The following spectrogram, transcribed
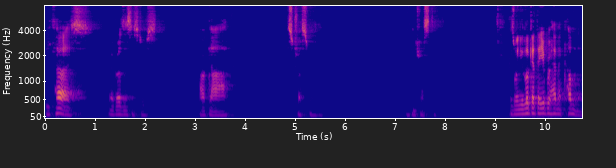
Because, my brothers and sisters, our God is trustworthy. We can trust Him. Because when you look at the Abrahamic covenant,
